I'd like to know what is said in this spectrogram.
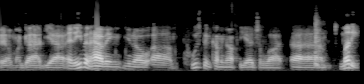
Oh my God, yeah, and even having you know um, who's been coming off the edge a lot, um, Muddy.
